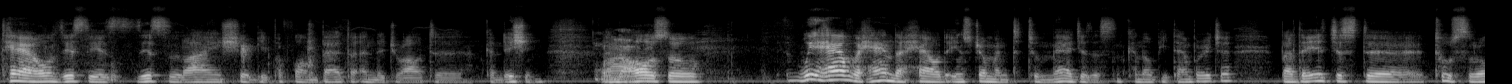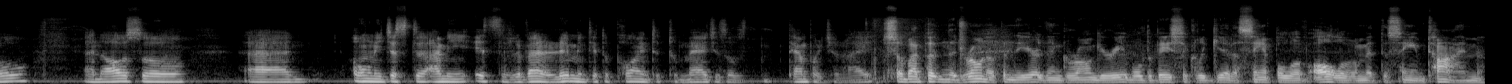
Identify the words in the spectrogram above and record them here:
tell this is this line should be performed better under drought uh, condition, and also we have a handheld instrument to measure the canopy temperature, but it's just uh, too slow, and also uh, only just uh, I mean it's a very limited point to measure those temperature, right? So by putting the drone up in the air, then Guorong, you're able to basically get a sample of all of them at the same time.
